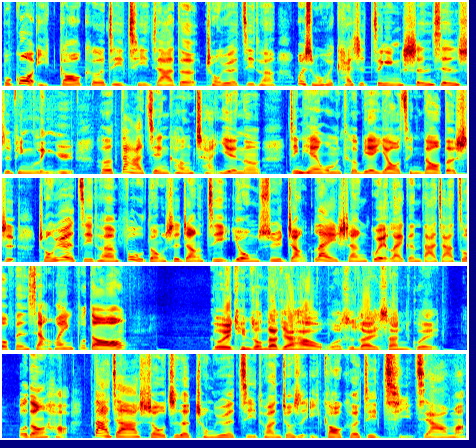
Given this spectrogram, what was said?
不过，以高科技起家的崇越集团，为什么会开始经营生鲜食品领域和大健康产业呢？今天我们特别邀请到的是崇越集团副董事长暨永续长赖山贵来跟大家做分享。欢迎副董。各位听众，大家好，我是赖山贵。副董好，大家熟知的崇越集团就是以高科技起家嘛，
